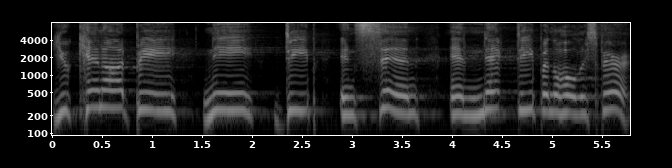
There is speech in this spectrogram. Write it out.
You cannot be knee deep in sin and neck deep in the Holy Spirit.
